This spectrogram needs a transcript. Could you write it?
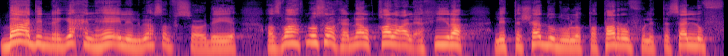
بعد النجاح الهائل اللي بيحصل في السعودية أصبحت مصر كأنها القلعة الأخيرة للتشدد وللتطرف وللتسلف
